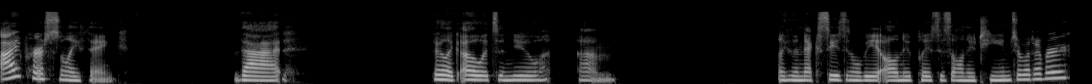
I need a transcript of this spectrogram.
I personally think that they're like, "Oh, it's a new um like the next season will be all new places, all new teams or whatever."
